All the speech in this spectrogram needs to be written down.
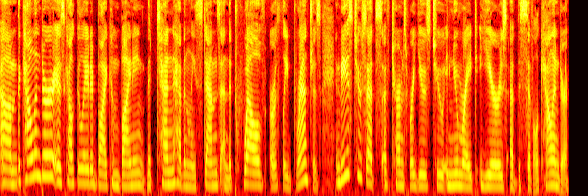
Um, the calendar is calculated by combining the 10 heavenly stems and the 12 earthly branches. And these two sets of terms were used to enumerate years of the civil calendar.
